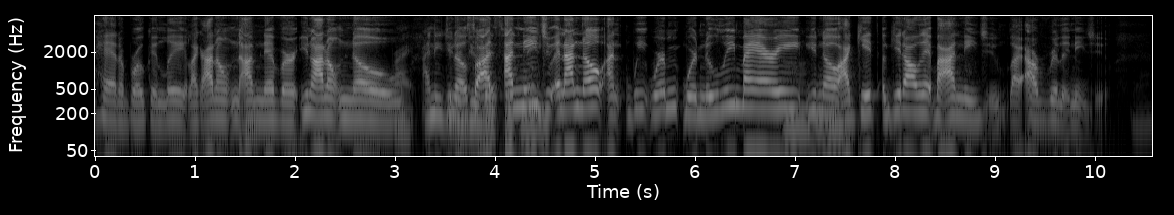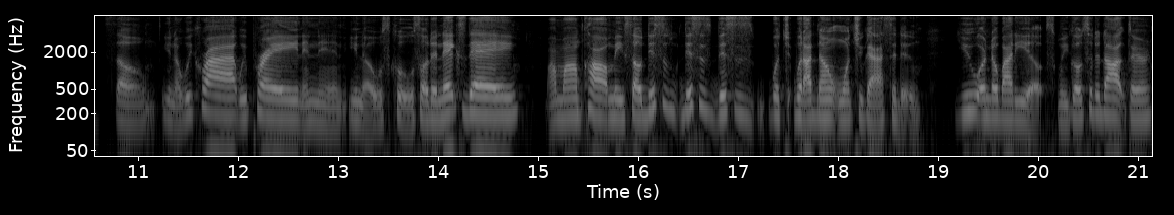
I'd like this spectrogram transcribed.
had a broken leg. Like I don't. I've never, you know, I don't know. Right. I need you, you know, so I, I need me. you, and I know, I, we we're we're newly married. Mm-hmm. You know, I get get all that, but I need you. Like I really need you. Yeah. So you know, we cried, we prayed, and then you know it was cool. So the next day, my mom called me. So this is this is this is what what I don't want you guys to do. You or nobody else. When you go to the doctor,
